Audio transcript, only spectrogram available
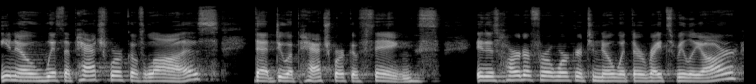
You know, with a patchwork of laws that do a patchwork of things it is harder for a worker to know what their rights really are.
